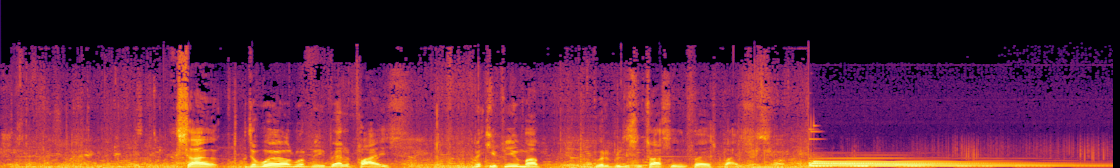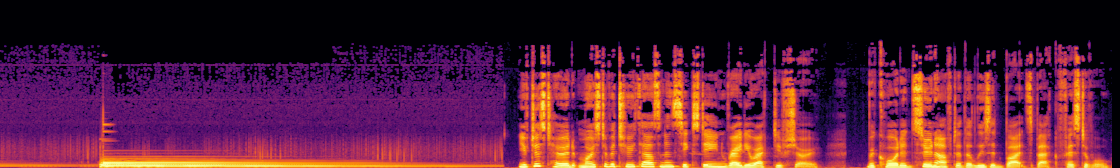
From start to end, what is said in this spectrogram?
so the world would be a better place if you mob would have listened to us in the first place. You've just heard most of a 2016 radioactive show, recorded soon after the Lizard Bites Back festival.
